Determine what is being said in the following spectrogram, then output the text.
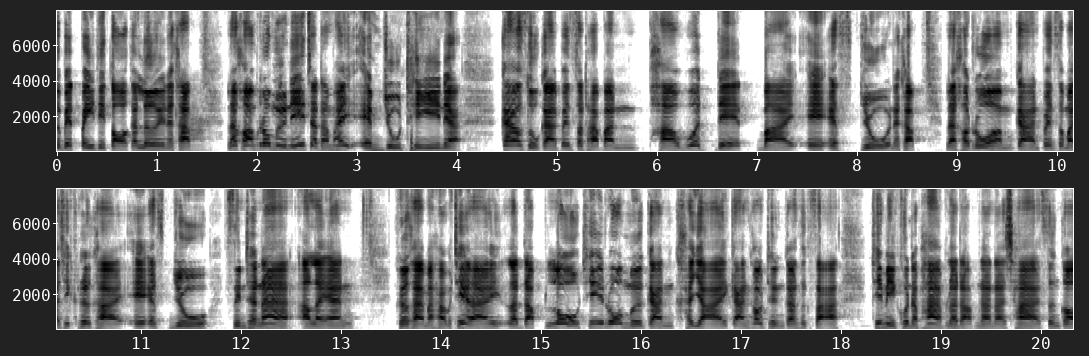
11 ปีติดต่อกันเลยนะครับค่ะและความร่วมมือนี้จะทำให้ MUT เนี่ยก้าวสู่การเป็นสถาบัน Power Date by ASU นะครับ และเข้าร่วมการเป็นสมาชิกเครือข่าย ASU Sintana Alliance เครือข่ายมหาวิทยาลัยระดับโลกที่ร่วมมือกันขยายการเข้าถึงการศึกษาที่มีคุณภาพระดับนานาชาติ ซึ่งก็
